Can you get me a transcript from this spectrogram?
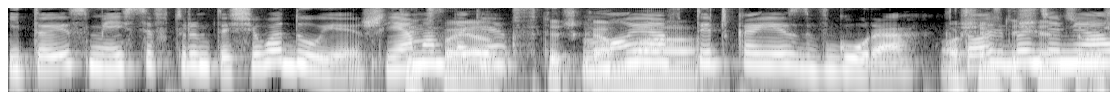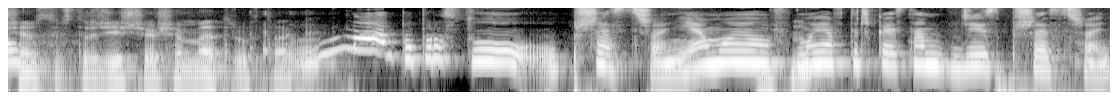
i to jest miejsce, w którym ty się ładujesz. Ja Czyli mam takie, wtyczka moja ma wtyczka jest w górach. Ktoś będzie miał 8848 metrów, tak? po prostu przestrzeń. Ja moją, Moja wtyczka jest tam, gdzie jest przestrzeń.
